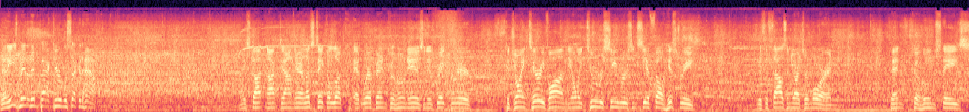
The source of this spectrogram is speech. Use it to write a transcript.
And he's made an impact here in the second half. Nice dot knocked down there. Let's take a look at where Ben Cahoon is in his great career to join Terry Vaughn, the only two receivers in CFL history with a thousand yards or more. And Ben Cahoon stays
